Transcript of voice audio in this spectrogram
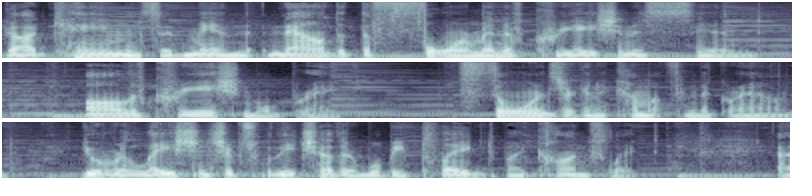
God came and said, Man, now that the foreman of creation has sinned, all of creation will break. Thorns are going to come up from the ground. Your relationships with each other will be plagued by conflict. Uh,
